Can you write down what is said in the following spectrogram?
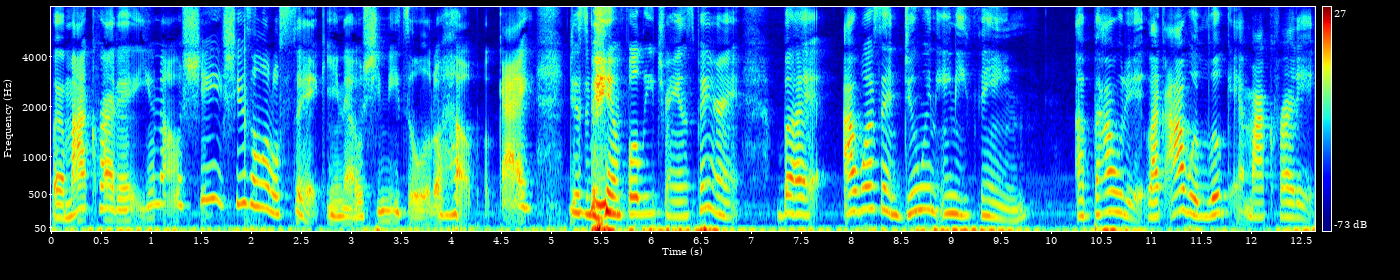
But my credit, you know, she she's a little sick. You know, she needs a little help. Okay, just being fully transparent but I wasn't doing anything about it. Like I would look at my credit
